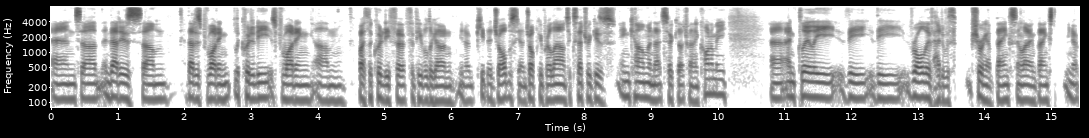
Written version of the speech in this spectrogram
And, uh, and that is um, that is providing liquidity. It's providing um, both liquidity for, for people to go and you know keep their jobs, you know, JobKeeper allowance, etc. gives income and that circulates around the economy. Uh, and clearly, the the role they've had with shoring up banks and allowing banks, to, you know,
